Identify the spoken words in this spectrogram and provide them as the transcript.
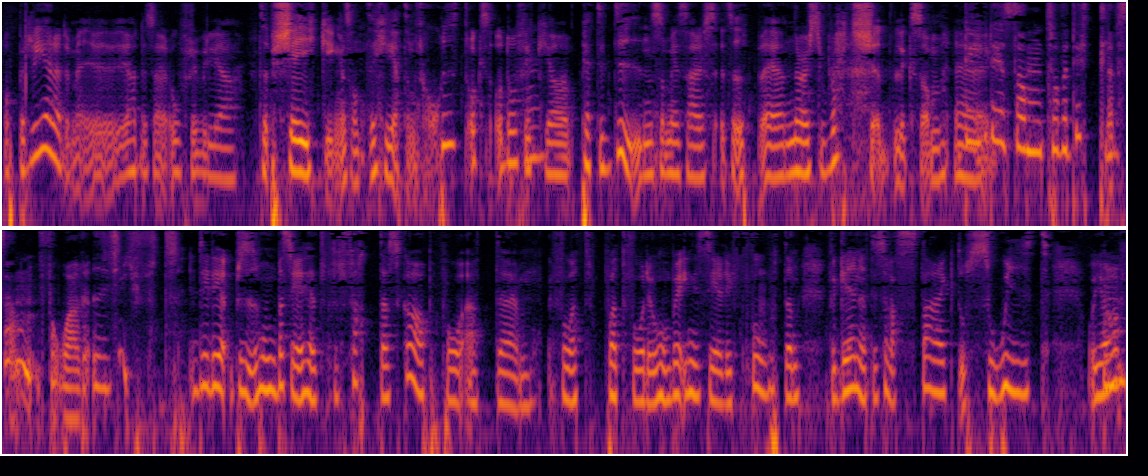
opererade mig. Jag hade så här ofrivilliga typ shaking och sånt, det heter något skit också. Och då fick Mm. jag Petidin som är så här typ eh, Nurse Ratched liksom. Det är ju Eh, det som Tove Ditlevsen får i Gift. det är det, precis. Hon baserar helt författarskap på att, eh, få att, på att få det. Och hon börjar initiera det i foten. För grejen är att det är så jävla starkt och sweet. Och jag, Mm.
